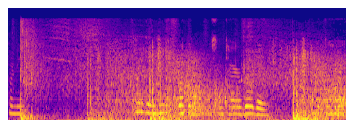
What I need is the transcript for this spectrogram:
Honey. Find the newest weapon in this entire building. What the heck?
